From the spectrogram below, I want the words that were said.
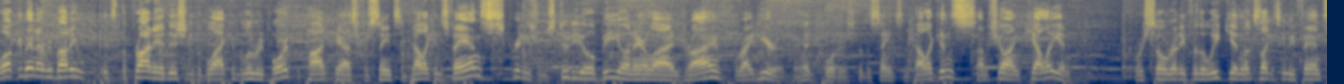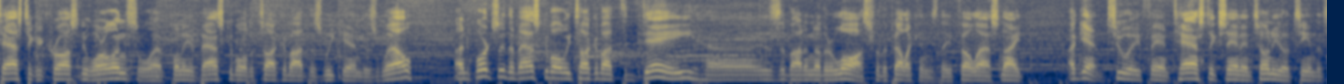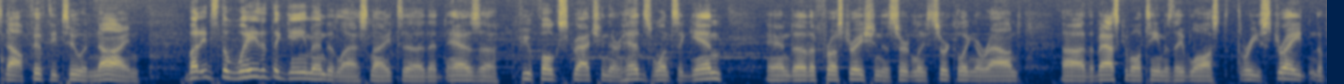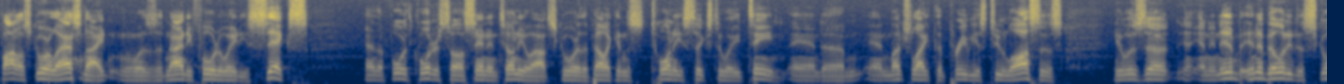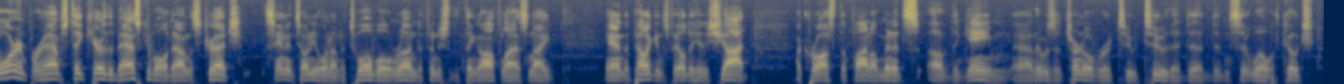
Welcome in, everybody. It's the Friday edition of the Black and Blue Report, the podcast for Saints and Pelicans fans. Greetings from Studio B on Airline Drive, right here at the headquarters for the Saints and Pelicans. I'm Sean Kelly, and we're so ready for the weekend. Looks like it's going to be fantastic across New Orleans. We'll have plenty of basketball to talk about this weekend as well. Unfortunately, the basketball we talk about today uh, is about another loss for the Pelicans. They fell last night, again, to a fantastic San Antonio team that's now 52 and 9. But it's the way that the game ended last night uh, that has a few folks scratching their heads once again, and uh, the frustration is certainly circling around uh, the basketball team as they've lost three straight. The final score last night was 94 to 86, and the fourth quarter saw San Antonio outscore the Pelicans 26 to 18. And um, and much like the previous two losses, it was uh, an inability to score and perhaps take care of the basketball down the stretch. San Antonio went on a 12 0 run to finish the thing off last night, and the Pelicans failed to hit a shot across the final minutes of the game. Uh, there was a turnover at 2 2 that uh, didn't sit well with Coach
